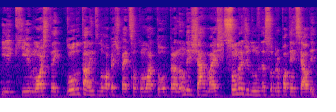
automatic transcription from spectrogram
e que mostra todo o talento do Robert Pattinson como ator para não deixar mais sombra de dúvida sobre o potencial dele.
